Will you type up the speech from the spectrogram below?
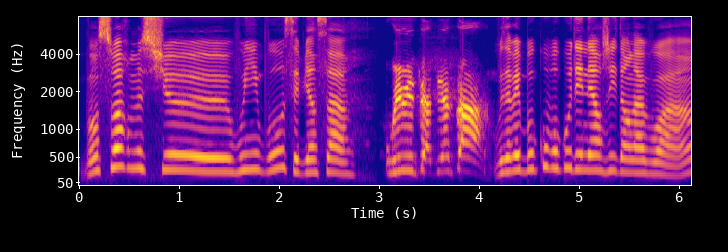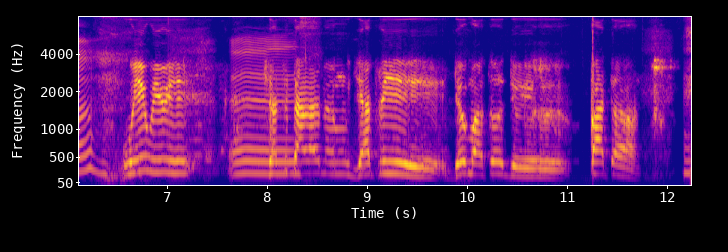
Bonsoir, monsieur Winibo, c'est bien ça? Oui, oui, c'est bien ça. Vous avez beaucoup, beaucoup d'énergie dans la voix, hein Oui, oui, oui. Euh, J'ai tout à l'heure même, j'ai pris deux motos de pâte.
